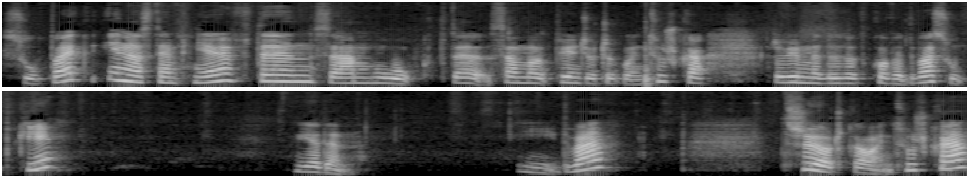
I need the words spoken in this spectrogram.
słupek i następnie w ten sam łuk, w te same pięć oczek łańcuszka robimy dodatkowe dwa słupki. Jeden i dwa. Trzy oczka łańcuszka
